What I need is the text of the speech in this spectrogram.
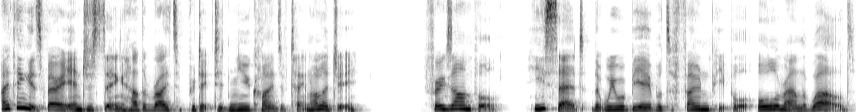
I think it's very interesting how the writer predicted new kinds of technology. For example, he said that we would be able to phone people all around the world,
